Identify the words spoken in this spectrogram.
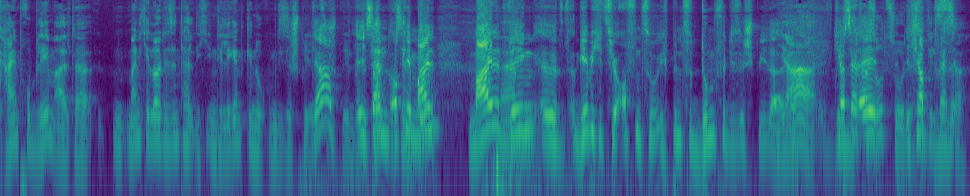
kein Problem, Alter. Manche Leute sind halt nicht intelligent genug, um diese Spiele Ja, zu spielen. Du ich halt dann, bisschen okay, mein, meinetwegen äh, gebe ich jetzt hier offen zu, ich bin zu dumm für diese Spiele. Alter. Ja, ich gib's einfach so zu, Ich habe besser.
